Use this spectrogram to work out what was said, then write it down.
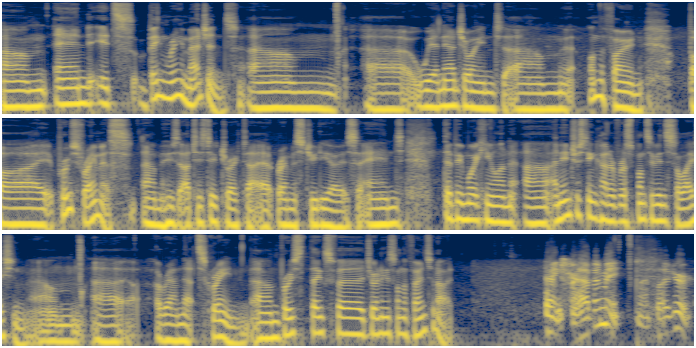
Um, and it's being reimagined. Um, uh, we are now joined um, on the phone by Bruce Ramus, um, who's artistic director at Ramus Studios, and they've been working on uh, an interesting kind of responsive installation um, uh, around that screen. Um, Bruce, thanks for joining us on the phone tonight. Thanks for having me. My pleasure.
